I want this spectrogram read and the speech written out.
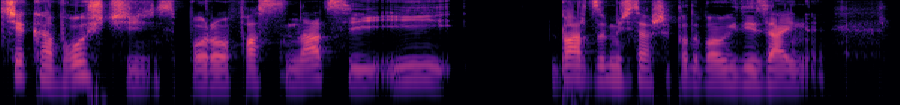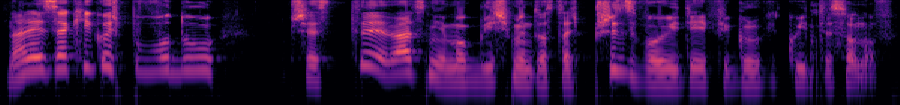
ciekawości, sporo fascynacji i bardzo mi się zawsze podobały ich designy. No ale z jakiegoś powodu przez tyle lat nie mogliśmy dostać przyzwoitej figurki Quintessonów.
